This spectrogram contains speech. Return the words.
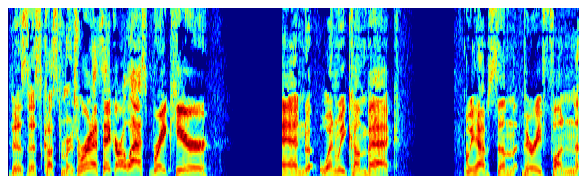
business customers. We're going to take our last break here. And when we come back, we have some very fun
